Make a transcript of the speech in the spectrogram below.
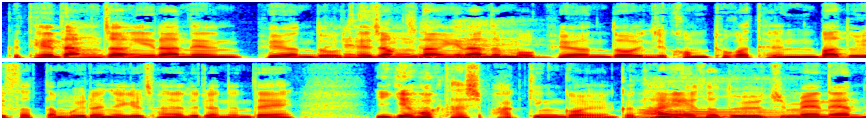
그 대당정이라는 표현도 그랬었죠. 대정당이라는 네. 뭐 표현도 이제 검토가 된 바도 있었다 뭐 이런 음. 얘기를 전해드렸는데 이게 확 다시 바뀐 거예요. 그러니까 당에서도 아. 요즘에는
